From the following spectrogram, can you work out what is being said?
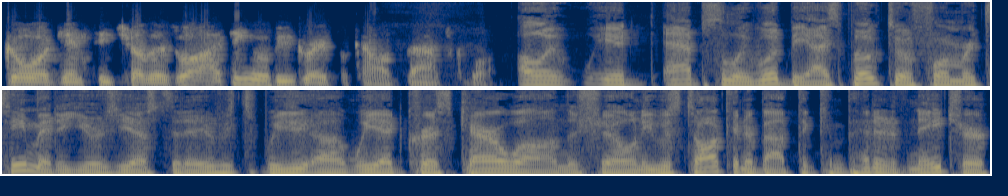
go against each other as well. I think it would be great for college basketball. Oh, it, it absolutely would be. I spoke to a former teammate of yours yesterday. We uh, we had Chris Carrawell on the show, and he was talking about the competitive nature.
